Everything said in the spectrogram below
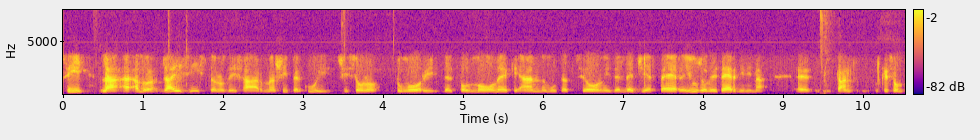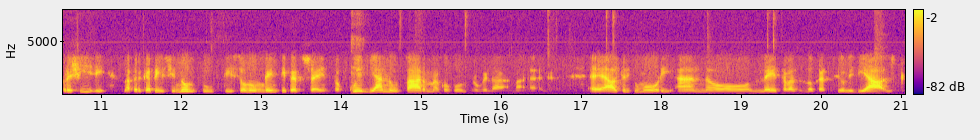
Sì, la, allora già esistono dei farmaci per cui ci sono tumori del polmone che hanno mutazioni dell'EGFR, io uso dei termini ma, eh, tanto, che sono precisi, ma per capirci non tutti, sono un 20%, quelli hanno un farmaco contro quella, ma, eh, eh altri tumori hanno le traslocazioni di ALK,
